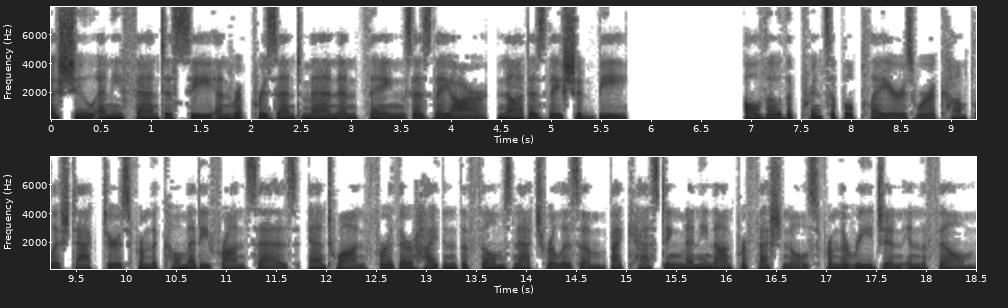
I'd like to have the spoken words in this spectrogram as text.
eschew any fantasy and represent men and things as they are, not as they should be. Although the principal players were accomplished actors from the Comédie Française, Antoine further heightened the film's naturalism by casting many non-professionals from the region in the film.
